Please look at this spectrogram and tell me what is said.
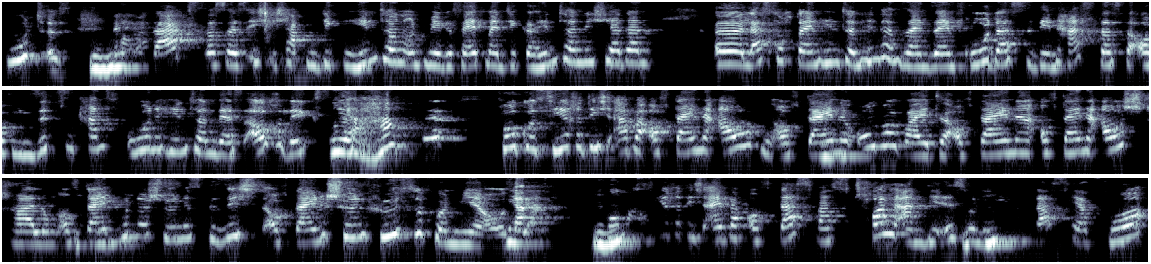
gut ist. Mhm. Wenn du sagst, was weiß ich, ich habe einen dicken Hintern und mir gefällt mein dicker Hintern nicht, ja dann äh, lass doch deinen Hintern Hintern sein. Sei froh, dass du den hast, dass du auf ihm sitzen kannst. Ohne Hintern wäre es auch nichts. Ja. Fokussiere dich aber auf deine Augen, auf deine mhm. Oberweite, auf deine, auf deine Ausstrahlung, auf mhm. dein wunderschönes Gesicht, auf deine schönen Füße von mir aus. Ja. ja. Mhm. Fokussiere dich einfach auf das, was toll an dir ist und mhm. hebe das hervor.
